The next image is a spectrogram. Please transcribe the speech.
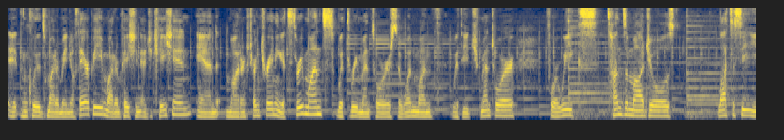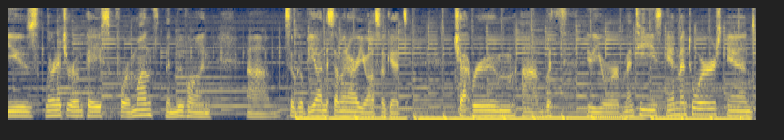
It includes modern manual therapy, modern patient education, and modern strength training. It's three months with three mentors. So, one month with each mentor, four weeks, tons of modules, lots of CEUs, learn at your own pace for a month, then move on. Um, so, go beyond the seminar. You also get chat room um, with your mentees and mentors and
